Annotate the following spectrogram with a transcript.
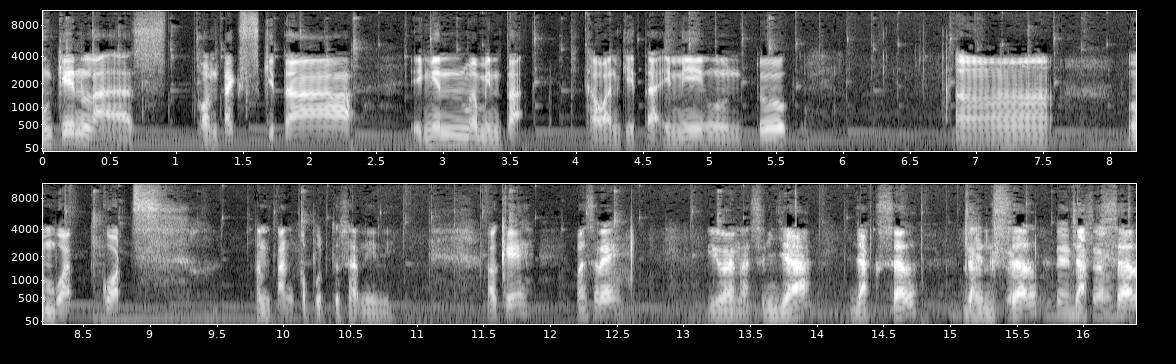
Mungkin last konteks kita ingin meminta kawan kita ini untuk eh, membuat quotes tentang keputusan ini. Oke, Mas Re, gimana? Senja, Jaksel, Denzel. Jaksel,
